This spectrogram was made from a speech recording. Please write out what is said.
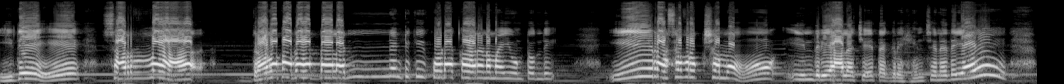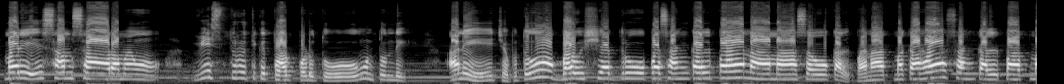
ఇదే సర్వ ద్రవ పదార్థాలన్నింటికీ కూడా కారణమై ఉంటుంది. ఈ రసవృక్షము ఇంద్రియాల చేత గ్రహించినది. అయి మరి సంసారము విస్తృతికి తోడ్పడుతూ ఉంటుంది. అని చెబుతూ భవిష్యద్రూప సంకల్ప నామాసౌ కల్పనాత్మక సంకల్పాత్మ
